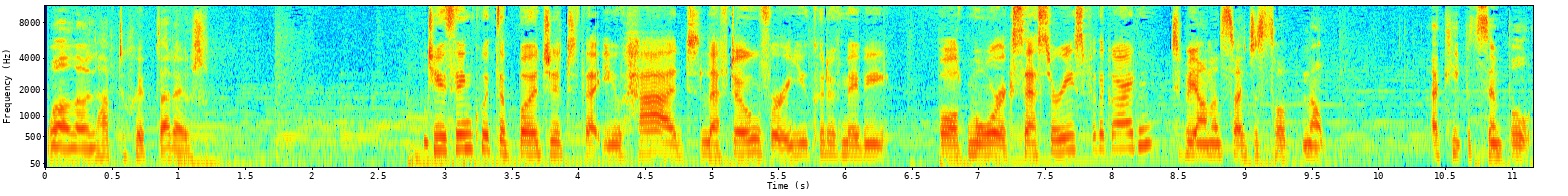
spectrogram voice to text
Well, I'll have to whip that out. Do you think with the budget that you had left over, you could have maybe bought more accessories for the garden? To be honest, I just thought no. I keep it simple.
